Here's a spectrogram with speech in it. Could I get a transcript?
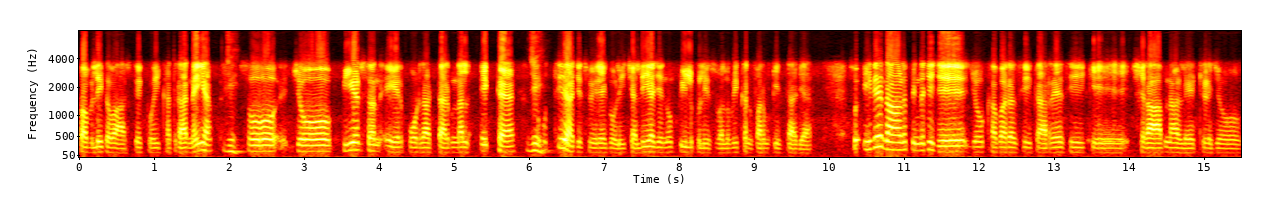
ਪਬਲਿਕ ਵਾਸਤੇ ਕੋਈ ਖਤਰਾ ਨਹੀਂ ਆ। ਸੋ ਜੋ ਪੀਅਰਸਨ 에ਅਰਪੋਰਟ ਦਾ ਟਰਮੀਨਲ 1 ਹੈ ਉੱਥੇ ਅੱਜ ਸਵੇਰੇ ਗੋਲੀ ਚੱਲੀ ਹੈ ਜਿਹਨੂੰ ਪੀਲ ਪੁਲਿਸ ਵੱਲੋਂ ਵੀ ਕਨਫਰਮ ਕੀਤਾ ਗਿਆ। ਸੋ ਇਹਦੇ ਨਾਲ ਪਿੰਡ ਜੀ ਜੇ ਜੋ ਖਬਰ ਅਸੀਂ ਕਰ ਰਹੇ ਸੀ ਕਿ ਸ਼ਰਾਬ ਨਾਲ ਰਿਲੇਟਡ ਜੋ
